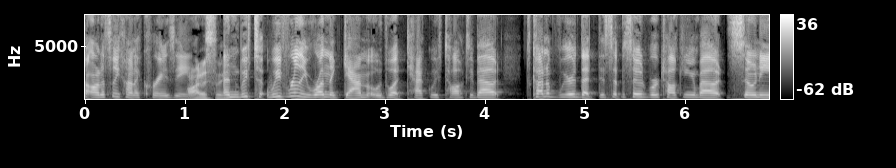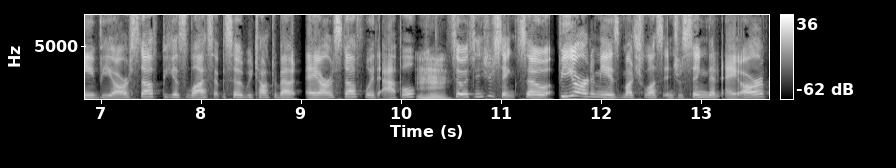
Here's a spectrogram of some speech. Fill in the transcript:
honestly kind of crazy. Honestly. And we've, t- we've really run the gamut with what tech we've talked about. It's kind of weird that this episode we're talking about Sony VR stuff because last episode we talked about AR stuff with Apple. So it's interesting. So VR to me is much less interesting than AR,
